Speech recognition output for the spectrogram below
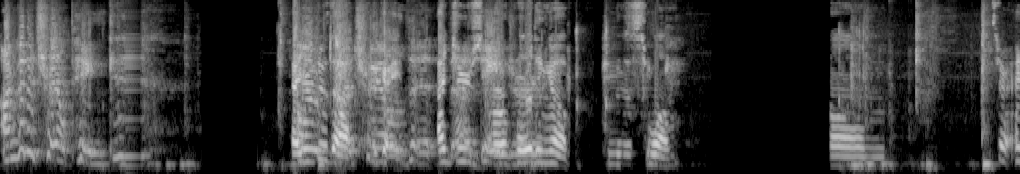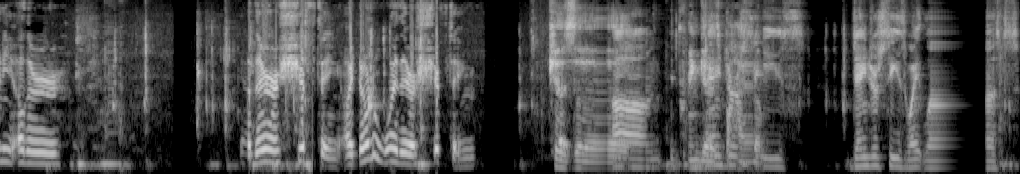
I'm gonna trail Pink. Yeah, you do that. Okay. the- Badgers the are holding up in the swamp. Um. Is there any other? Yeah, they are shifting. I don't know why they are shifting. Because uh, Um, green guy's danger behind him. sees danger sees waitlist.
